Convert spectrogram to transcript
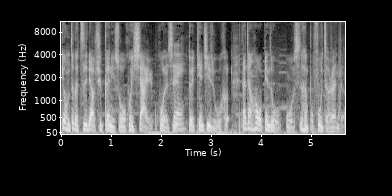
用这个资料去跟你说会下雨或者是对天气如何，那这样后变成我我是很不负责任的，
